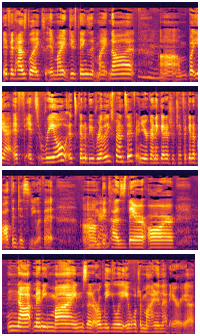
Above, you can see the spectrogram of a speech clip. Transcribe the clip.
if it has like, it might do things, it might not. Mm-hmm. Um, but yeah, if it's real, it's going to be really expensive, and you're going to get a certificate of authenticity with it, um, Okay. because there are not many mines that are legally able to mine in that area.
